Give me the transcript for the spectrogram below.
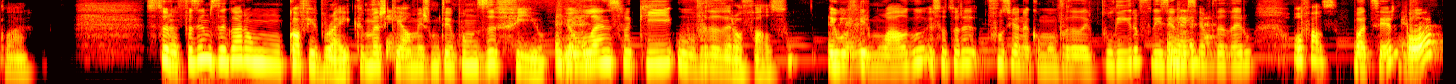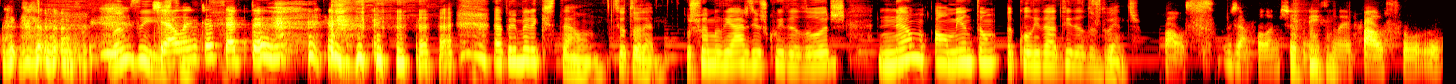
claro. Doutora, fazemos agora um coffee break, mas Sim. que é ao mesmo tempo um desafio. Uhum. Eu lanço aqui o verdadeiro ou falso. Eu uhum. afirmo algo, a doutora funciona como um verdadeiro polígrafo, dizendo uhum. se é verdadeiro ou falso. Pode ser? Boa! Vamos a isto. Challenge accepted. a primeira questão, doutora, os familiares e os cuidadores não aumentam a qualidade de vida dos doentes? Falso, já falamos sobre isso, não é? Falso.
